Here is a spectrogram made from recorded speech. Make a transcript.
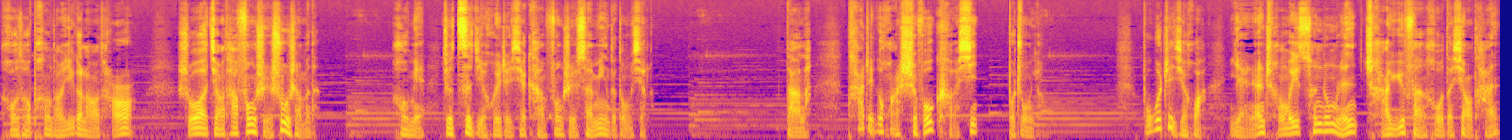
后头碰到一个老头，说教他风水术什么的，后面就自己会这些看风水算命的东西了。当然了，他这个话是否可信不重要。不过这些话俨然成为村中人茶余饭后的笑谈。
